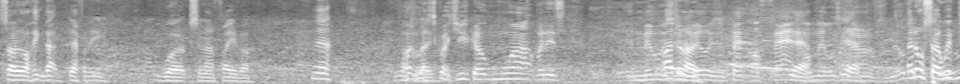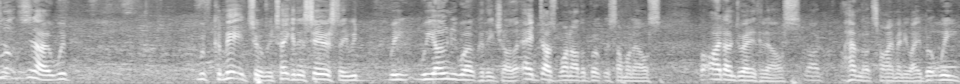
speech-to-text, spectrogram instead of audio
So I think that definitely works in our favour. Yeah. Well, it's quite you go moi, but it's millions I don't and know. millions of fa- of fans, Yeah, or millions yeah. of millions. And also, we've you know we've we've committed to it. We're taking it seriously. We, we, we only work with each other. Ed does one other book with someone else, but I don't do anything else. I, I haven't got time anyway. But we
